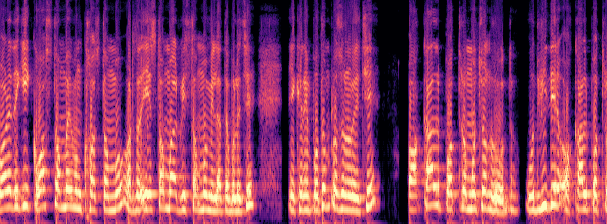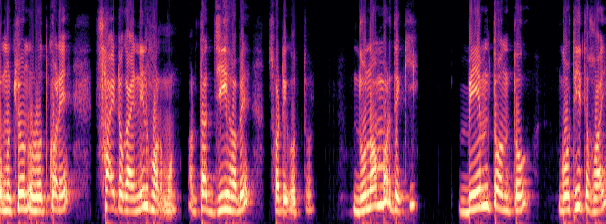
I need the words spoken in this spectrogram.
পরে দেখি ক স্তম্ভ এবং খ স্তম্ভ, অর্থাৎ এ স্তম্ভ আর বি স্তম্ভ মিলাতে বলেছে। এখানে প্রথম প্রশ্ন রয়েছে, অকাল পত্রমোচন রোধ, উদ্ভিদের অকাল পত্রমোচন রোধ করে সাইটোকাইনিন হরমোন অর্থাৎ জি হবে সঠিক উত্তর। দু নম্বর দেখি বেমতন্তু গঠিত হয়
